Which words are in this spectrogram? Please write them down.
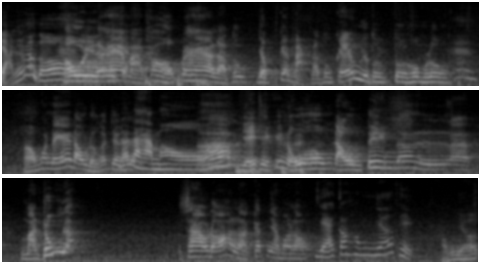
chảnh mà cô. Tôi đó ha mà có hụt đó ha là tôi chụp cái mặt là tôi kéo vô tôi tôi hôn luôn. Không có né đâu được hết trơn đó là hàm hồ. Đó vậy thì cái nụ hôn đầu tiên đó là mà trúng đó sau đó là cách nhau bao lâu? Dạ con không nhớ thiệt. Không nhớ.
